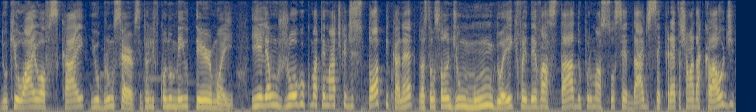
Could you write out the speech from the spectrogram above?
do que o Isle of Sky e o Broom Service. Então ele ficou no meio termo aí. E ele é um jogo com uma temática distópica, né? Nós estamos falando de um mundo aí que foi devastado por uma sociedade secreta chamada Cloud,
